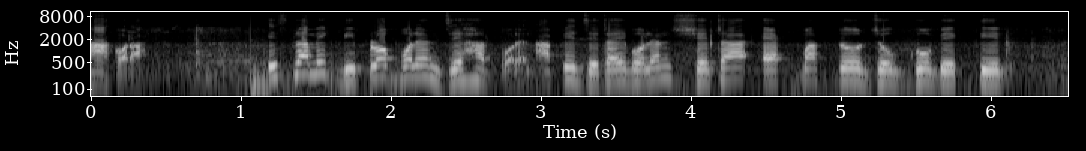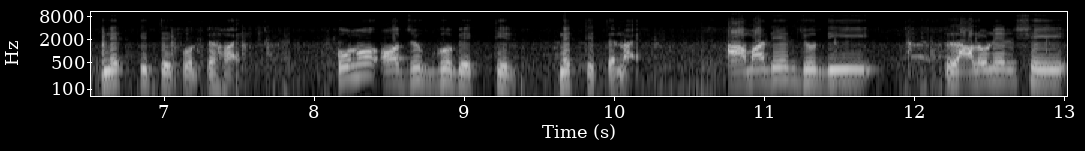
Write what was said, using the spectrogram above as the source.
না করা। ইসলামিক বিপ্লব বলেন জেহাদ বলেন। আপনি যেটাই বলেন, সেটা একমাত্র যোগ্য ব্যক্তির নেতৃত্বে করতে হয়। কোনো অযোগ্য ব্যক্তির নেতৃত্বে নয়। আমাদের যদি লালনের সেই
